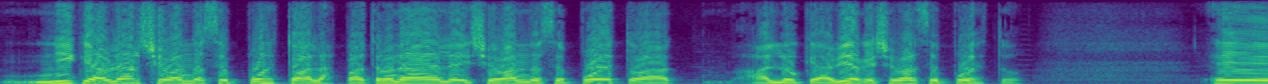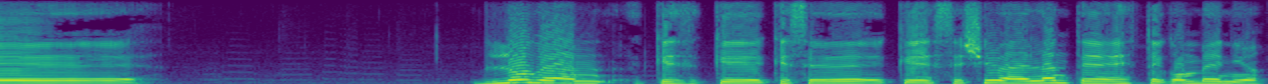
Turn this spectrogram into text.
ni que hablar llevándose puesto a las patronales llevándose puesto a, lo que había que llevarse puesto, eh, logran que se, que se lleve adelante este convenio,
